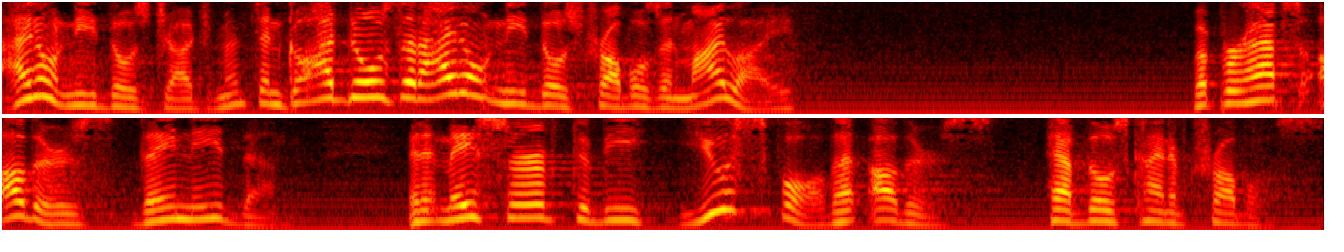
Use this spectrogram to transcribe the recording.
I don't need those judgments, and God knows that I don't need those troubles in my life. But perhaps others, they need them. And it may serve to be useful that others have those kind of troubles.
